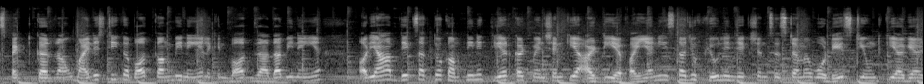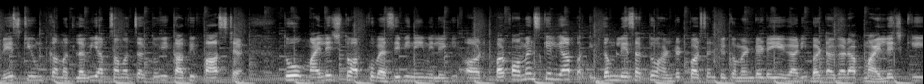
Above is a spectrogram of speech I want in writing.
एक्सपेक्ट कर रहा हूँ। माइलेज ठीक है, बहुत कम भी नहीं है, लेकिन बहुत ज़्यादा भी नहीं है। और यहाँ आप देख सकते हो कंपनी ने क्लियर कट मेंशन किया आर यानी इसका जो फ्यूल इंजेक्शन सिस्टम है, वो रेस ट्यून्ड किया गया रेस ट्यून्ड का मतलब ही आप समझ सकते हो कि काफ़ी फास्ट है। तो माइलेज तो आपको वैसे भी नहीं मिलेगी। और परफॉर्मेंस के लिए आप एकदम ले सकते हो हंड्रेड परसेंट रिकमेंडेड है ये गाड़ी। बट अगर आप माइलेज की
